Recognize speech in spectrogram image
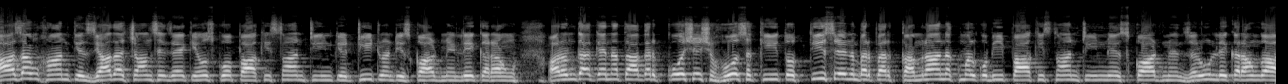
आज़म खान के ज़्यादा चांसेस है कि उसको पाकिस्तान टीम के टी ट्वेंटी स्क्वाड में लेकर आऊँ। और उनका कहना था, अगर कोशिश हो सकी तो तीसरे नंबर पर कमरान अकमल को भी पाकिस्तान टीम में स्क्वाड में ज़रूर लेकर आऊँगा।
